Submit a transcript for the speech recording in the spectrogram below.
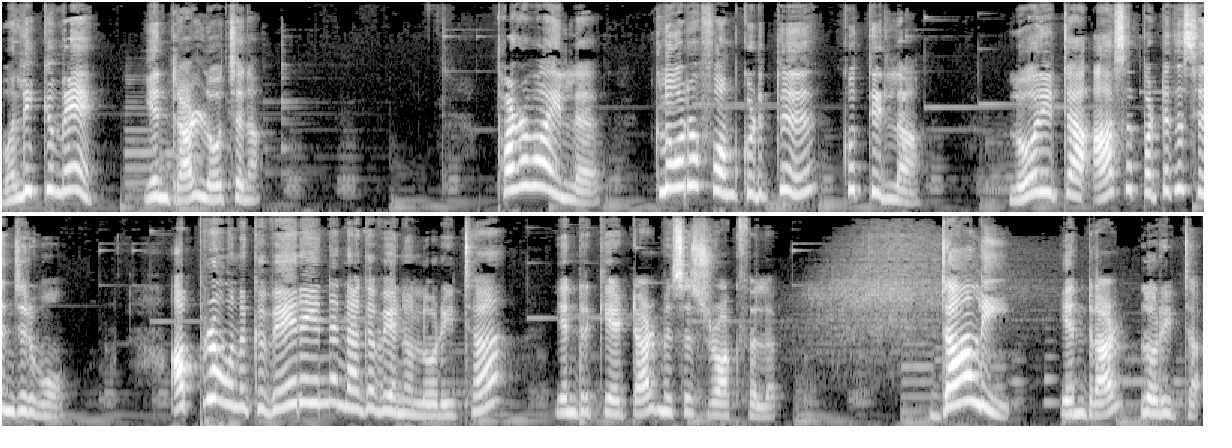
வலிக்குமே என்றாள் லோச்சனா. பரவாயில்ல குளோரோஃபார்ம் கொடுத்து குத்திடலாம். லோரிட்டா ஆசைப்பட்டது செஞ்சிருவோம். அப்புறம் உனக்கு வேற என்ன நகை வேணும் லோரிட்டா? என்று கேட்டாள் மிஸ்ஸஸ் ராக்ஃபெல்லர். டாலி என்றாள் லோரிட்டா.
